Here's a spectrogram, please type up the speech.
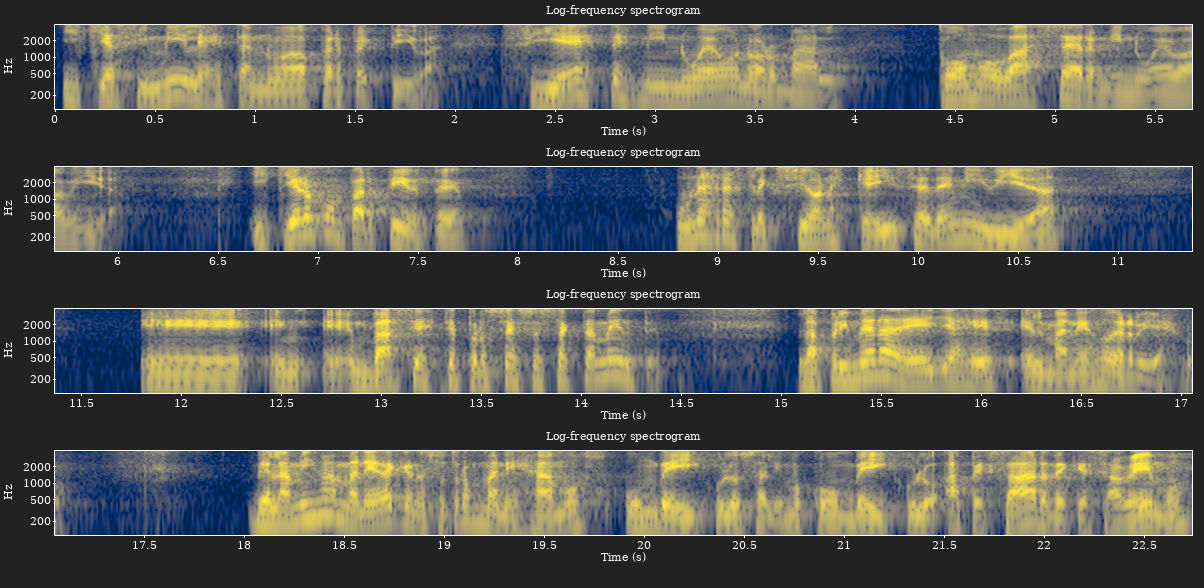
y que asimiles esta nueva perspectiva. Si este es mi nuevo normal, ¿cómo va a ser mi nueva vida? Y quiero compartirte unas reflexiones que hice de mi vida eh, en, base a este proceso exactamente. La primera de ellas es el manejo de riesgo. De la misma manera que nosotros manejamos un vehículo, salimos con un vehículo a pesar de que sabemos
